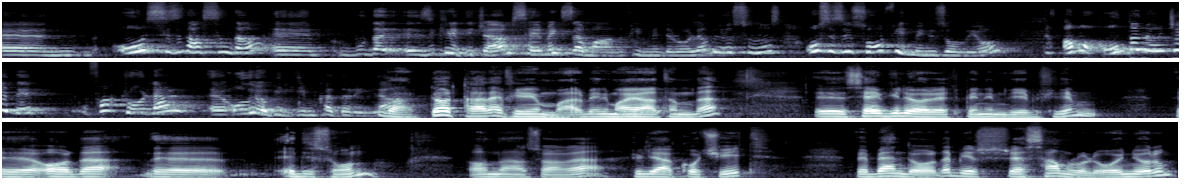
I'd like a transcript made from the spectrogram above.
E, o sizin aslında e, burada zikredeceğim Sevmek Zamanı filminde rol alıyorsunuz. O sizin son filminiz oluyor. Ama ondan önce de ufak roller e, oluyor bildiğim kadarıyla. Var. Dört tane film var benim hayatımda. Ee, Sevgili Öğretmenim diye bir film. Ee, orada e, Edison, ondan sonra Hülya Koçyiğit ve ben de orada bir ressam rolü oynuyorum.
